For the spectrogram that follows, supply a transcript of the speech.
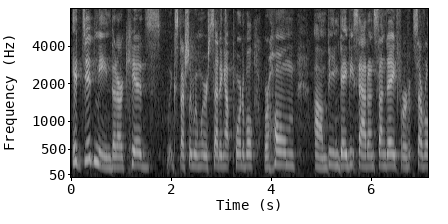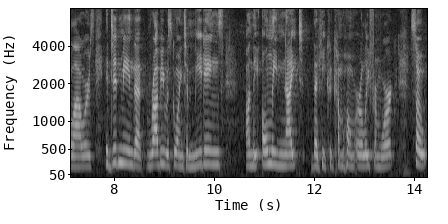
It did mean that our kids, especially when we were setting up portable, were home um, being babysat on Sunday for several hours. It did mean that Robbie was going to meetings on the only night that he could come home early from work. So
